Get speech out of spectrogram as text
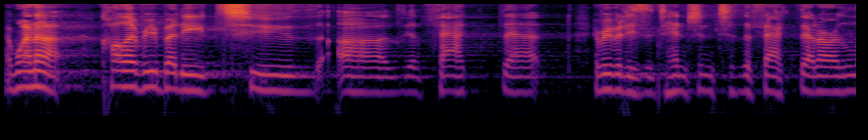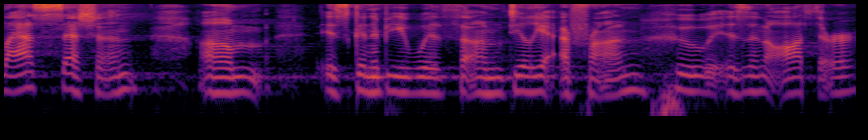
I want to call everybody to uh, the fact that everybody's attention to the fact that our last session um, is going to be with um, Delia Ephron, who is an author.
